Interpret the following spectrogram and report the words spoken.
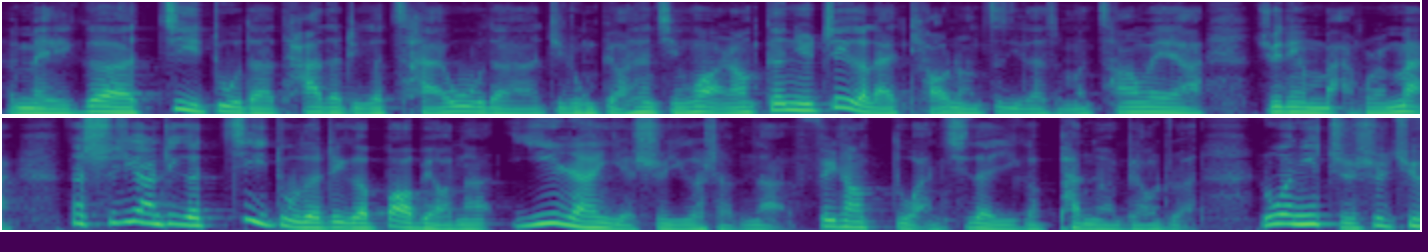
每个季度的它的这个财务的这种表现情况，然后根据这个来调整自己的什么仓位啊，决定买或者卖。那实际上这个季度的这个报表呢，依然也是一个什么呢？非常短期的一个判断标准。如果你只是去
